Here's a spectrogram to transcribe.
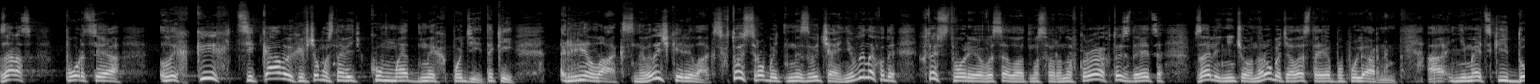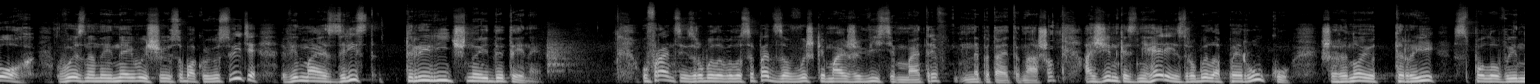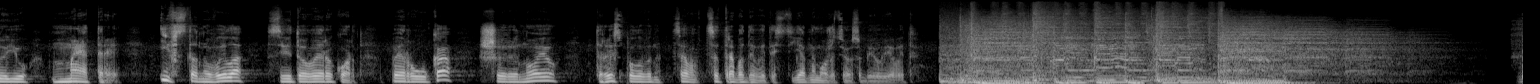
Зараз порція легких, цікавих і в чомусь навіть кумедних подій. Такий релакс, невеличкий релакс. Хтось робить незвичайні винаходи, хтось створює веселу атмосферу навкруги, а хтось, здається, взагалі нічого не робить, але стає популярним. А німецький дог, визнаний найвищою собакою у світі, він має зріст трирічної дитини. У Франції зробили велосипед заввишки майже 8 метрів. Не питайте на що. А жінка з Нігерії зробила перуку шириною 3,5 метри і встановила світовий рекорд. Перука шириною 3,5. Це, це треба дивитись. Я не можу цього собі уявити.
